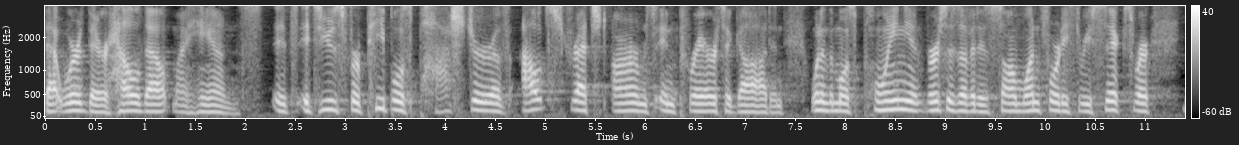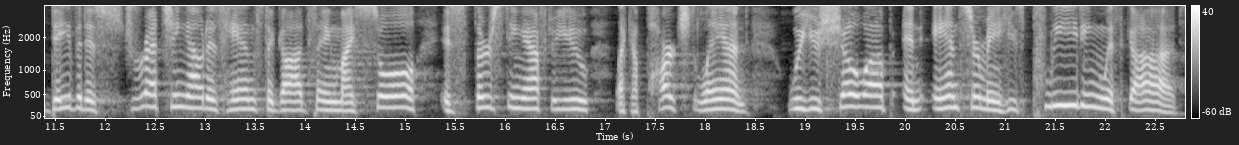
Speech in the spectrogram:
that word there, held out my hands. It's, it's used for people's posture of outstretched arms in prayer to God. And one of the most poignant verses of it is Psalm 143 6, where David is stretching out his hands to God, saying, My soul is thirsting after you like a parched land. Will you show up and answer me? He's pleading with God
